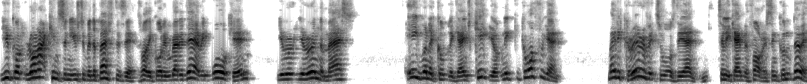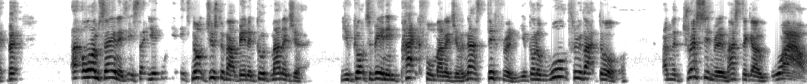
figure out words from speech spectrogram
You've got Ron Atkinson used to be the best at it. That's why they called him Ready There. He'd walk in, you're you're in the mess. He'd win a couple of games, keep you up, and he'd go off again. Made a career of it towards the end till he came to Forest and couldn't do it. But uh, all I'm saying is, is that you, it's not just about being a good manager. You've got to be an impactful manager, and that's different. You've got to walk through that door, and the dressing room has to go, wow.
